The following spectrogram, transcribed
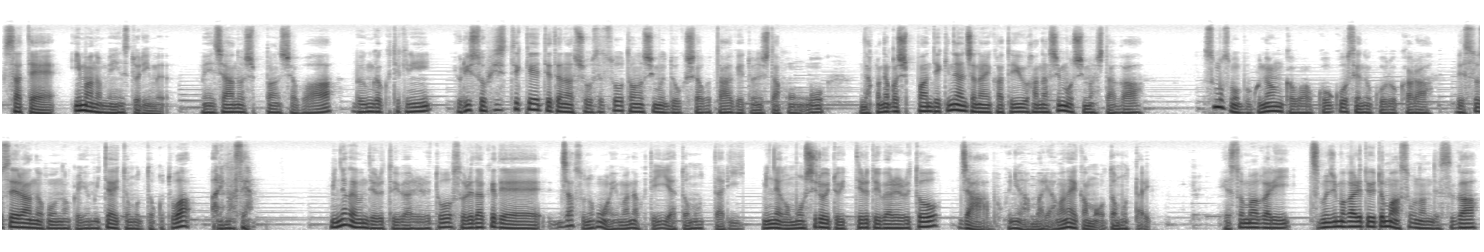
さて、今のメインストリーム、メジャーの出版社は文学的により sophisticated な小説を楽しむ読者をターゲットにした本をなかなか出版できないんじゃないかという話もしましたが、そもそも僕なんかは高校生の頃からベストセラーの本なんか読みたいと思ったことはありません。みんなが読んでると言われると、それだけで、じゃあその本は読まなくていいやと思ったり、みんなが面白いと言ってると言われると、じゃあ僕にはあんまり合わないかもと思ったり。へそ曲がり、つむじ曲がりというとまあそうなんですが、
